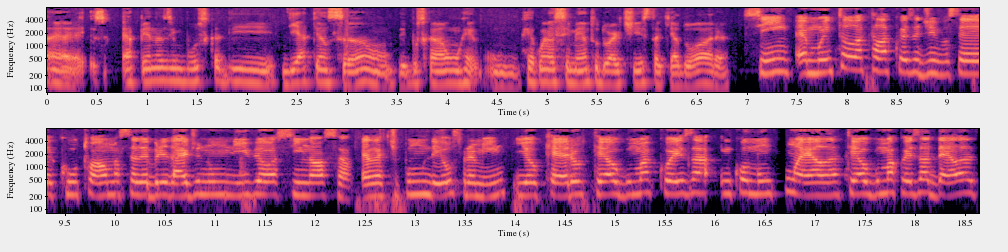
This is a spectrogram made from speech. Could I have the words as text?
é, é apenas em busca de, de atenção, de buscar um, um reconhecimento do artista que adora. Sim, é muito aquela coisa de você cultuar uma celebridade num nível assim, nossa, ela é tipo um deus para mim e eu quero ter alguma coisa em comum com ela, ter alguma coisa dela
